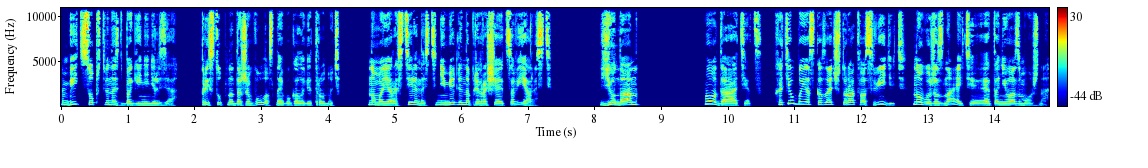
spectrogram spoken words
Бить собственность богини нельзя. Преступно даже волос на его голове тронуть но моя растерянность немедленно превращается в ярость. «Юнан?» «О да, отец. Хотел бы я сказать, что рад вас видеть, но вы же знаете, это невозможно.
